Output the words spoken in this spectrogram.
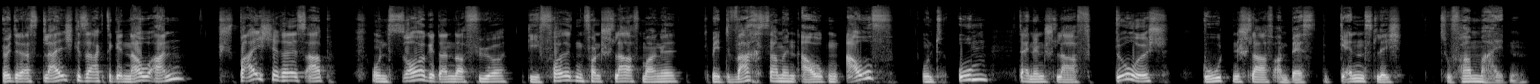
hör dir das Gleichgesagte genau an, speichere es ab und sorge dann dafür, die Folgen von Schlafmangel mit wachsamen Augen auf und um deinen Schlaf durch guten Schlaf am besten gänzlich zu vermeiden.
